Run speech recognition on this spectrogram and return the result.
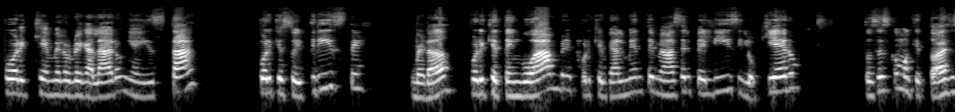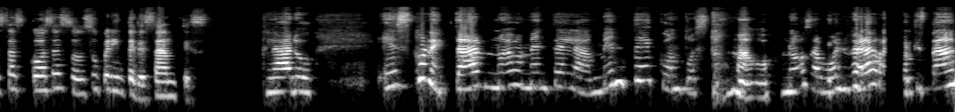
porque me lo regalaron y ahí está, porque soy triste, ¿verdad? Porque tengo hambre, porque realmente me va a hacer feliz y lo quiero. Entonces, como que todas estas cosas son súper interesantes. Claro, es conectar nuevamente la mente con tu estómago, ¿no? O sea, volver a, porque están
